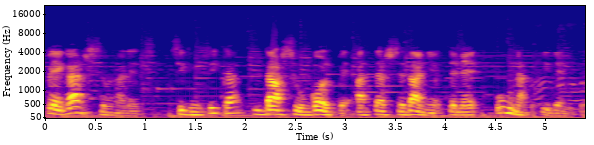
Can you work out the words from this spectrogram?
pegarse una leche. Significa darse un golpe, hacerse daño, tener un accidente.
